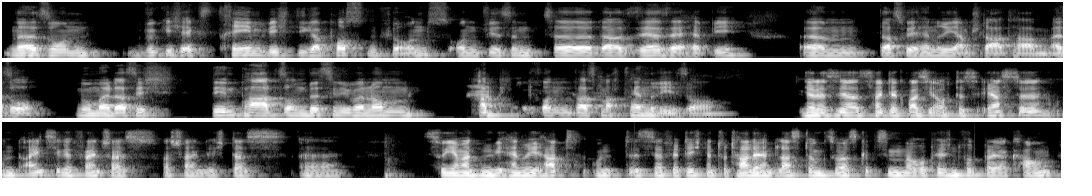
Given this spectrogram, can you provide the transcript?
ne, so ein wirklich extrem wichtiger Posten für uns und wir sind äh, da sehr, sehr happy, ähm, dass wir Henry am Start haben. Also nur mal, dass ich den Part so ein bisschen übernommen habe von was macht Henry so. Ja, das ist ja, seid ja quasi auch das erste und einzige Franchise wahrscheinlich, das äh, so jemanden wie Henry hat. Und das ist ja für dich eine totale Entlastung. Sowas gibt es im europäischen Football ja kaum.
